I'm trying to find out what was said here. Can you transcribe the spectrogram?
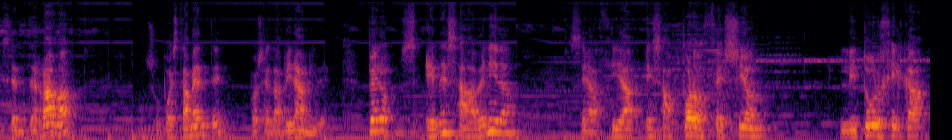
y se enterraba, supuestamente, pues en la pirámide. Pero en esa avenida se hacía esa procesión litúrgica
